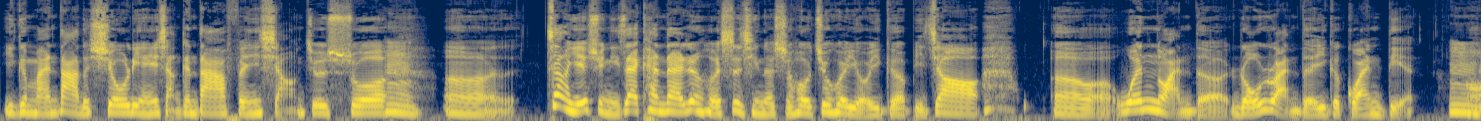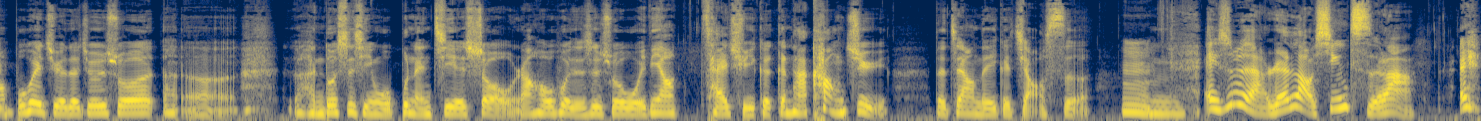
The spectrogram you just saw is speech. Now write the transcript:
一个蛮大的修炼，也想跟大家分享。就是说，嗯呃，这样也许你在看待任何事情的时候，就会有一个比较呃温暖的、柔软的一个观点。嗯，不会觉得就是说，呃，很多事情我不能接受，然后或者是说我一定要采取一个跟他抗拒的这样的一个角色。嗯，哎、欸，是不是啊？人老心慈啦。哎、欸，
